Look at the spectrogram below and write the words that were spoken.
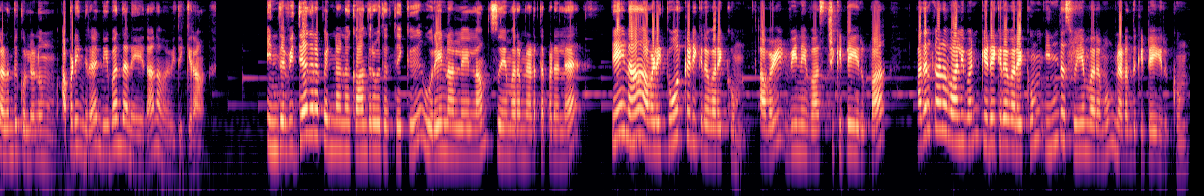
கலந்து கொள்ளணும் அப்படிங்கிற நிபந்தனையை தான் அவன் விதிக்கிறான். இந்த வித்யாதர பெண்ணான காந்தரவதத்தைக்கு ஒரே நாள்ல எல்லாம் சுயமரம் நடத்தப்படலை. ஏன்னா அவளை தோற்கடிக்கிற வரைக்கும் அவள் வீணை வாசிச்சுக்கிட்டே இருப்பா. அதற்கான வாலிபன் கிடைக்கிற வரைக்கும் இந்த சுயம்வரமும் நடந்துக்கிட்டே இருக்கும்.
